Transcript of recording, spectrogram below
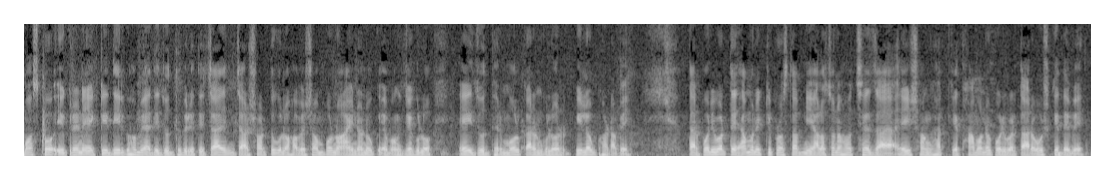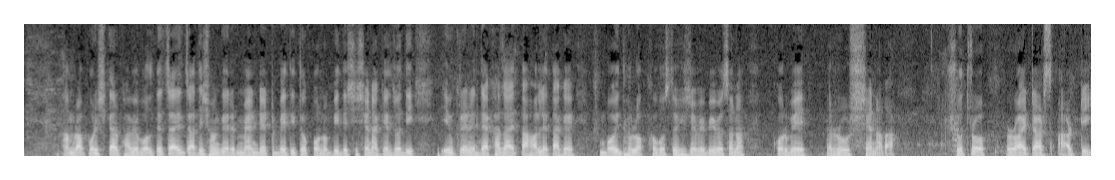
মস্কো ইউক্রেনে একটি দীর্ঘমেয়াদী যুদ্ধবিরতি চায়, যার শর্তগুলো হবে সম্পূর্ণ আইনানুগ এবং যেগুলো এই যুদ্ধের মূল কারণগুলোর বিলোপ ঘটাবে। তার পরিবর্তে এমন একটি প্রস্তাব নিয়ে আলোচনা হচ্ছে যা এই সংঘাতকে থামানোর পরিবর্তে আরও উস্কে দেবে। আমরা পরিষ্কারভাবে বলতে চাই, জাতিসংঘের ম্যান্ডেট ব্যতীত কোনো বিদেশি সেনাকে যদি ইউক্রেনে দেখা যায়, তাহলে তাকে বৈধ লক্ষ্যবস্তু হিসেবে বিবেচনা করবে রুশ সেনারা। সূত্র রয়টার্স আরটি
